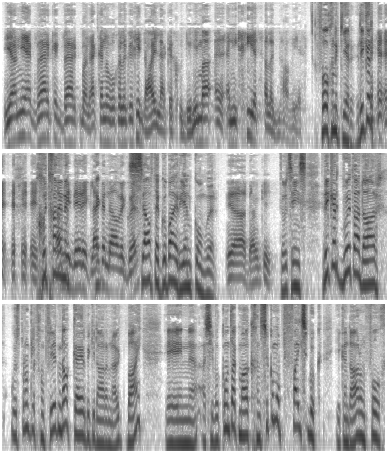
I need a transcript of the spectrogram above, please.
Ja nee, ek werk, ek werk man. Ek kan ongelukkig nie daai lekker goed doen nie, maar in, in die gees sal ek daar wees. Volgende keer. Rieker. Goed gaan in 'n Derek, lekker naweek, hoor. Selfs ek hoop baie reën kom, hoor. Ja, dankie. Totsiens. Riekert Botha daar, oorspronklik van Vredendal, kuier bietjie daar in Houtbaai. En uh, as jy wil kontak maak, gaan soek hom op Facebook. Jy kan daar hom volg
